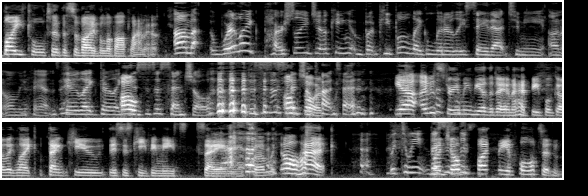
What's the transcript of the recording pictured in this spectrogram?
vital to the survival of our planet. Um, we're like partially joking, but people like literally say that to me on OnlyFans. They're like, they're like, Oh. this is essential. this is essential God. content. Yeah, I was streaming the other day and I had people going like, "Thank you, this is keeping me sane." Yeah. So I'm like, "Oh heck, Between my this is job the is finally important."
